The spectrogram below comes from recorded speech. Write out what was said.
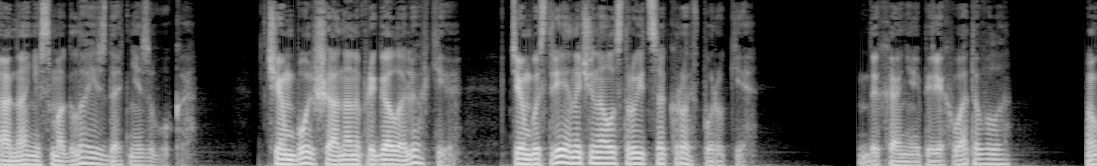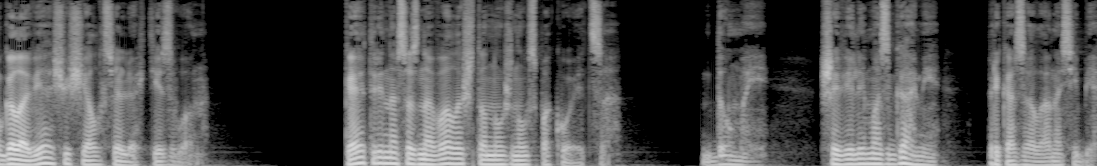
Она не смогла издать ни звука. Чем больше она напрягала легкие, тем быстрее начинала струиться кровь по руке. Дыхание перехватывало, в голове ощущался легкий звон. Кэтрин осознавала, что нужно успокоиться. «Думай, шевели мозгами», — приказала она себе.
